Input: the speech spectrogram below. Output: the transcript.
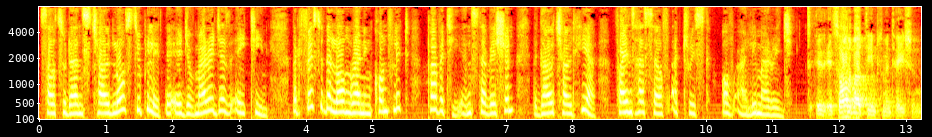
South Sudan's child law stipulates the age of marriage as 18, but faced with the long-running conflict, poverty and starvation, the girl child here finds herself at risk of early marriage. It's all about the implementation,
